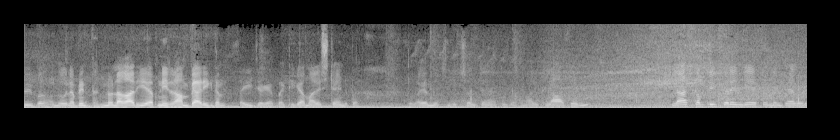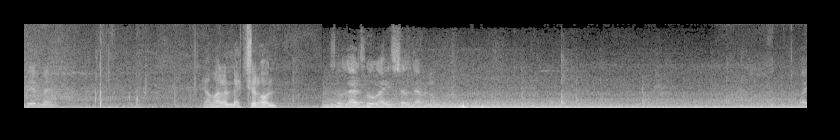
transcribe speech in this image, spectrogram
पीपल हम लोग ने अपनी धन्नो लगा दी है, अपनी राम प्यारी एकदम सही जगह पर, ठीक है, हमारे स्टैंड पर। तो भाई हम लोग सीधे चलते हैं, ठीक है, हमारी क्लास है अभी। क्लास कंप्लीट करेंगे, फिर मिलते हैं थोड़ी देर में। ये हमारा lecture hall so let's go guys चलते हैं हम लोग। भाई,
